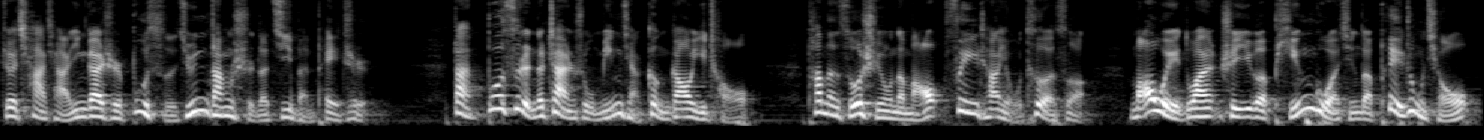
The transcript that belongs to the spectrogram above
这恰恰应该是不死军当时的基本配置。但波斯人的战术明显更高一筹，他们所使用的矛非常有特色，矛尾端是一个苹果形的配重球，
